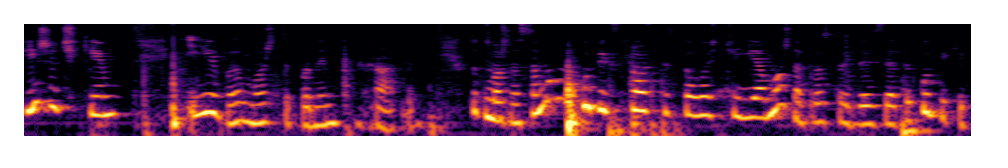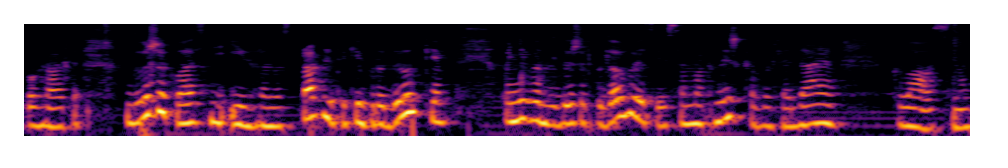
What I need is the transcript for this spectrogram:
фішечки, і ви можете по ним грати. Тут можна самому кубік скласти з того, що є, можна просто десь взяти кубік і пограти. Дуже класні ігри. Насправді такі бродилки. Мені вони дуже подобаються, і сама книжка виглядає класно.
